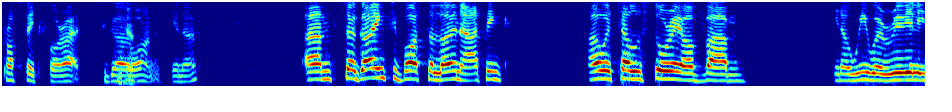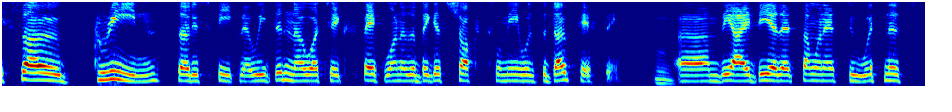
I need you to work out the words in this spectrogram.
prospects for us to go yeah. on, you know. Um, so going to Barcelona, I think I always tell the story of, um, you know, we were really so green, so to speak, that we didn't know what to expect. One of the biggest shocks for me was the dope testing. Mm. Um, the idea that someone has to witness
